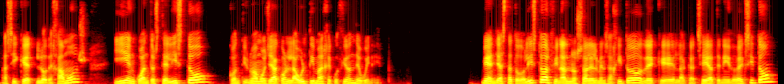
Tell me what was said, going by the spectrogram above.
así que lo dejamos y en cuanto esté listo, continuamos ya con la última ejecución de WinApe. Bien, ya está todo listo. Al final nos sale el mensajito de que la caché ha tenido éxito.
